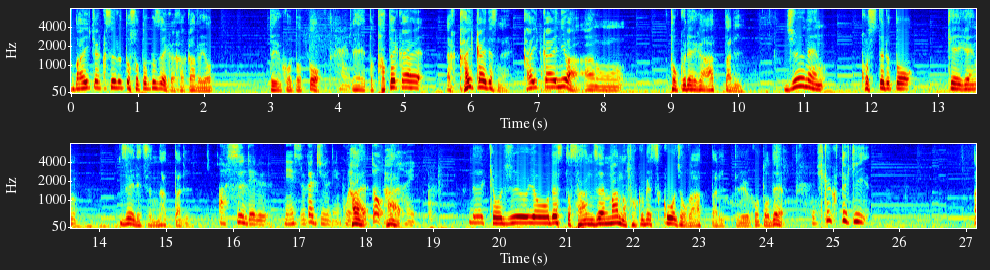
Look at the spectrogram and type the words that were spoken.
売却すると所得税がかかるよということと,、はい。えー、と建て替えあ買い替えですね。買い替えにはあの特例があったり10年越してると軽減税率になったり。あ、住んでる年数が10年超えると、はいはい。で居住用ですと3000万の特別控除があったりっていうことで比較的あ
